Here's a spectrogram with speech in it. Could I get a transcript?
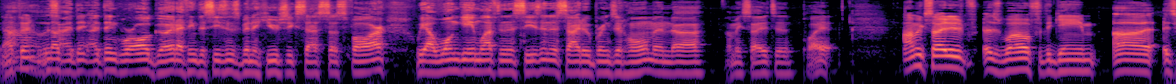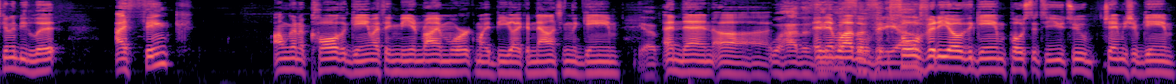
nothing? Nah, listen, Nothing? I think I think we're all good. I think the season's been a huge success thus far. We have one game left in the season to decide who brings it home, and uh, I'm excited to play it. I'm excited as well for the game. Uh, it's gonna be lit. I think I'm gonna call the game. I think me and Ryan Mork might be like announcing the game, Yep. and then uh, We'll have a, and then we'll a have full a vi- video. full video of the game posted to YouTube championship game.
